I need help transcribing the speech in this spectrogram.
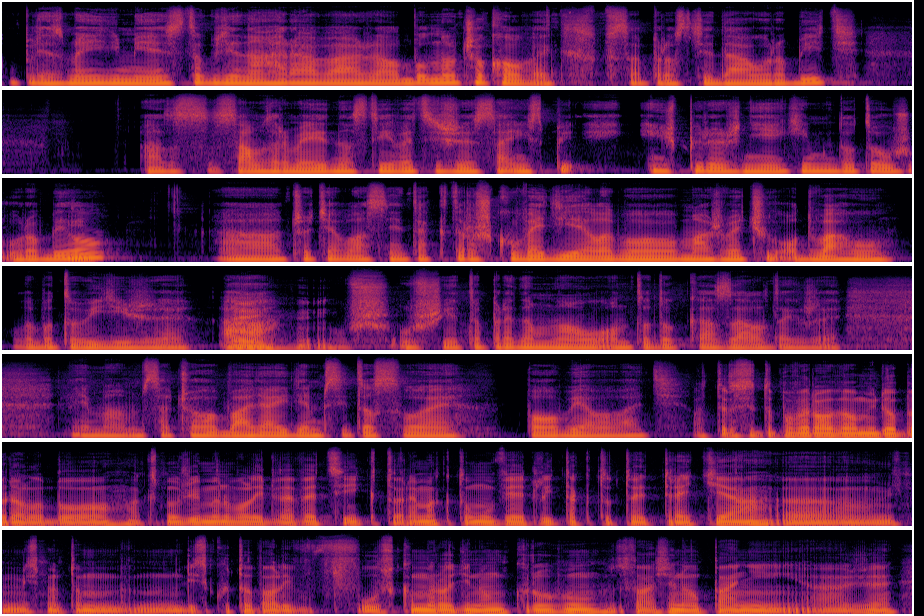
úplne zmeniť miesto, kde nahrávaš alebo no čokoľvek sa proste dá urobiť a samozrejme jedna z tých vecí, že sa inšpiruješ niekým, kto to už urobil a čo ťa vlastne tak trošku vedie, lebo máš väčšiu odvahu, lebo to vidíš, že aha, hey, hey. Už, už je to predo mnou, on to dokázal, takže nemám sa čoho báť a idem si to svoje poobjavovať. A teraz si to povedal veľmi dobre, lebo ak sme už vymenovali dve veci, ktoré ma k tomu viedli, tak toto je tretia. My sme o tom diskutovali v úzkom rodinnom kruhu s váženou pani, že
